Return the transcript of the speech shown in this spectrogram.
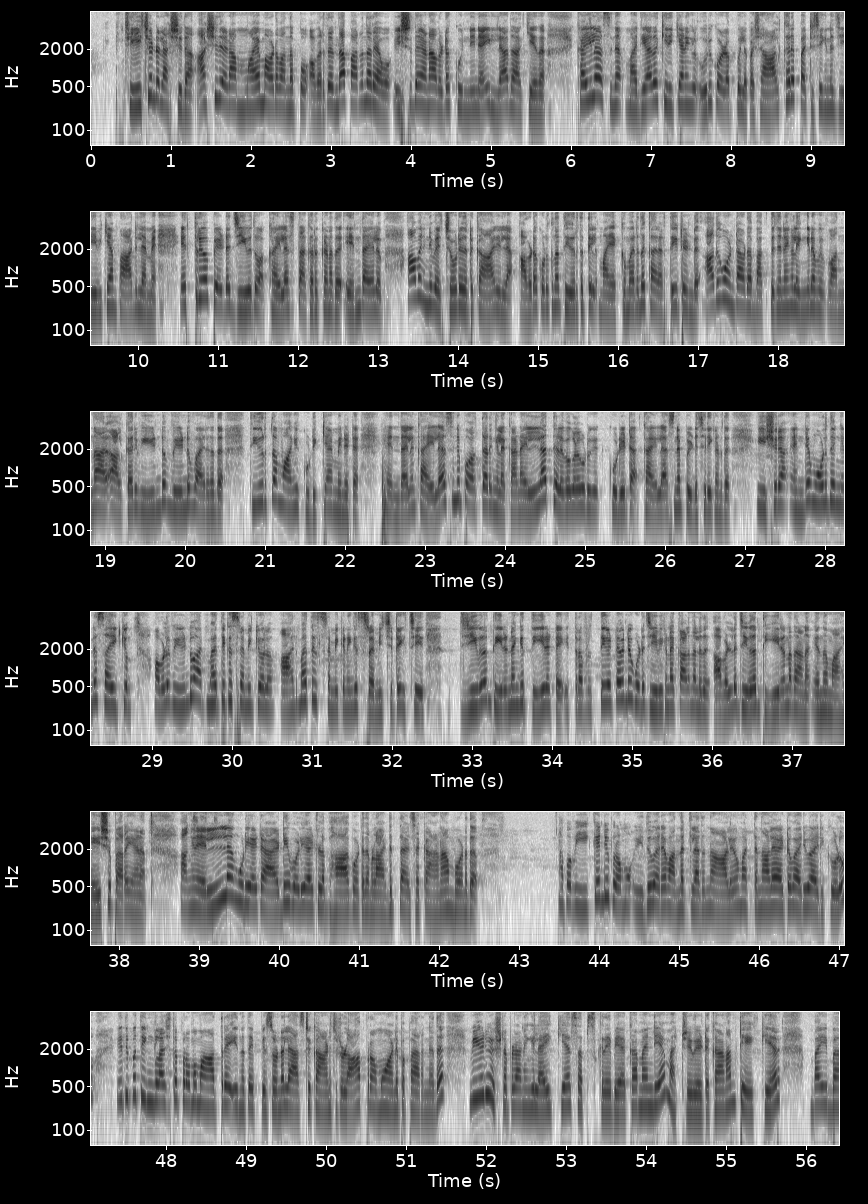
ചേച്ചിയുണ്ടല്ലോ അഷിത അഷിതയുടെ അമ്മായം അവിടെ വന്നപ്പോൾ അവർക്ക് എന്താ പറഞ്ഞറിയാവോ ഇഷിതയാണ് അവരുടെ കുഞ്ഞിനെ ഇല്ലാതാക്കിയത് കൈലാസിന് മര്യാദയ്ക്ക് ഇരിക്കുകയാണെങ്കിൽ ഒരു കുഴപ്പമില്ല. പക്ഷെ ആൾക്കാരെ പറ്റിച്ച് ഇങ്ങനെ ജീവിക്കാൻ പാടില്ലമ്മേ. എത്രയോ പേരുടെ ജീവിതമാണ് കൈലാസ് തകർക്കണത്. എന്തായാലും അവൻ ഇനി വെച്ചോടി എന്നിട്ട് കാര്യമില്ല. അവിടെ കൊടുക്കുന്ന തീർത്ഥത്തിൽ മയക്കുമരുന്ന് കലർത്തിയിട്ടുണ്ട്. അതുകൊണ്ട് അവിടെ ഭക്തജനങ്ങൾ ഇങ്ങനെ വന്ന ആൾക്കാർ വീണ്ടും വീണ്ടും വരുന്നത്. തീർത്ഥം വാങ്ങി കുടിക്കാൻ വേണ്ടിയിട്ട്. എന്തായാലും കൈലാസിന് പുറത്തിറങ്ങില്ല. കാരണം എല്ലാ തെളിവുകളും കൂടി കൂടിയിട്ട് കൈലാസിനെ പിടിച്ചിരിക്കുന്നത് ഈശ്വര എന്റെ മോളിത് എങ്ങനെ സഹിക്കും? അവൾ വീണ്ടും ആത്മഹത്യക്ക് ശ്രമിക്കുമല്ലോ ആത്മഹത്യ ശ്രമിക്കണമെങ്കിൽ ശ്രമിച്ചിട്ട് ജീവിതം തീരണമെങ്കിൽ തീരട്ടെ. ഇത്ര വൃത്തികെട്ടവന്റെ കൂടെ ജീവിക്കണേക്കാൾ നല്ലത് അവളുടെ ജീവിതം തീരണതാണ് എന്ന് മഹേഷ് പറയാണ്. അങ്ങനെ എല്ലാം കൂടിയായിട്ട് അടിപൊളിയായിട്ടുള്ള ഭാഗമായിട്ട് നമ്മൾ അടുത്ത ആഴ്ച കാണാൻ പോണത്. അപ്പോൾ വീക്കെൻഡ് പ്രൊമോ ഇതുവരെ വന്നിട്ടില്ല. അത് നാളെയോ മറ്റന്നാളെയോ ആയിട്ട് വരുമായിരിക്കുള്ളൂ ഇതിപ്പോൾ തിങ്കളാഴ്ചത്തെ പ്രൊമോ മാത്രമേ ഇന്നത്തെ എപ്പിസോഡിന്റെ ലാസ്റ്റ് കാണിച്ചിട്ടുള്ളൂ. ആ പ്രൊമോ ആണ് ഇപ്പോൾ പറഞ്ഞത്. വീഡിയോ ഇഷ്ടപ്പെടുകയാണെങ്കിൽ ലൈക്ക് ചെയ്യുക സബ്സ്ക്രൈബ് ചെയ്യുക കമന്റ് ചെയ്യുക. മറ്റൊരു വീഡിയോ കാണാം. Take care bye bye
